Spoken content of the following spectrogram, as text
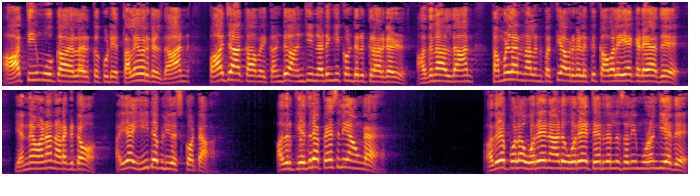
அதிமுக இருக்கக்கூடிய தலைவர்கள் தான் பாஜகவை கண்டு அஞ்சி நடுங்கி கொண்டிருக்கிறார்கள். அதனால்தான் தமிழர் நலன் பத்தி அவர்களுக்கு கவலையே கிடையாது. என்ன வேணா நடக்கட்டும். ஐயா இடபிள்யூஎஸ் கோட்டா. அதற்கு எதிராக பேசலையா அவங்க? அதே போல ஒரே நாடு ஒரே தேர்தல்னு சொல்லி முழங்கியது.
